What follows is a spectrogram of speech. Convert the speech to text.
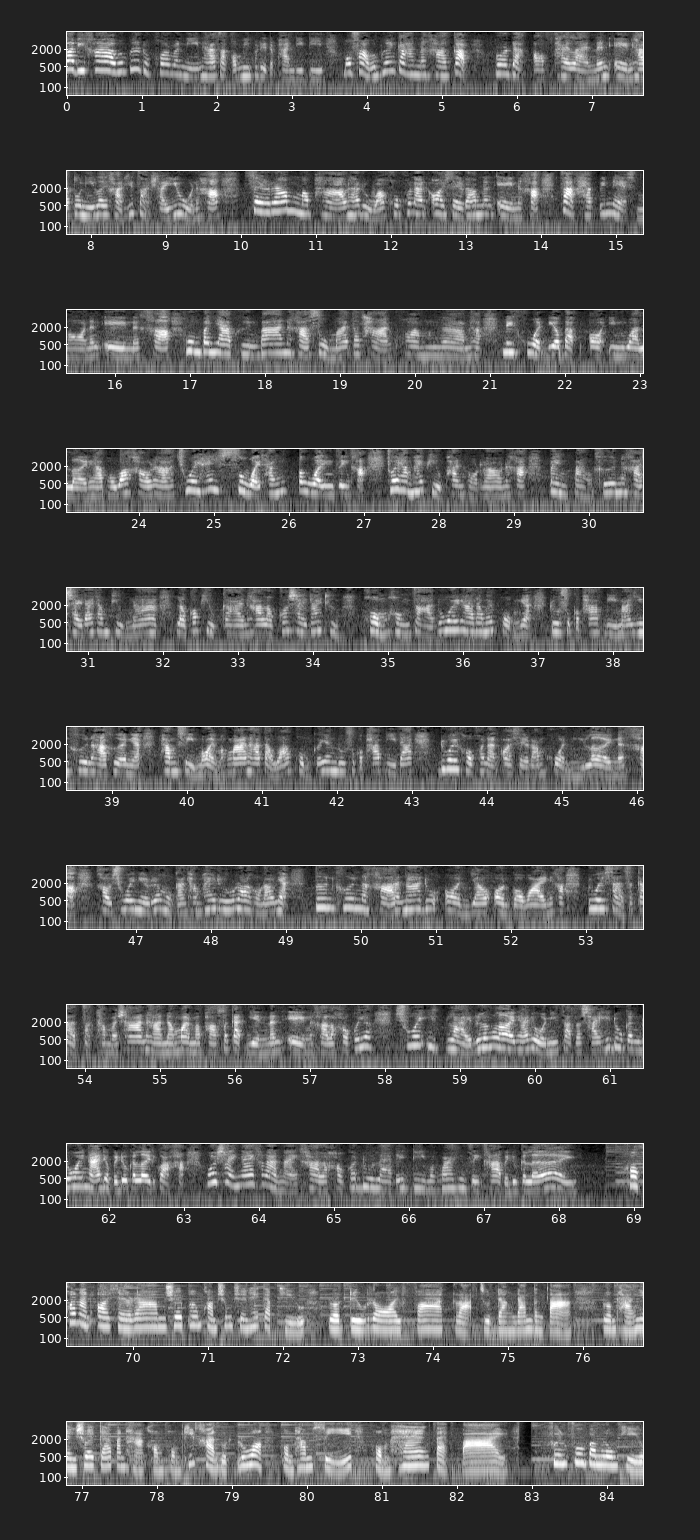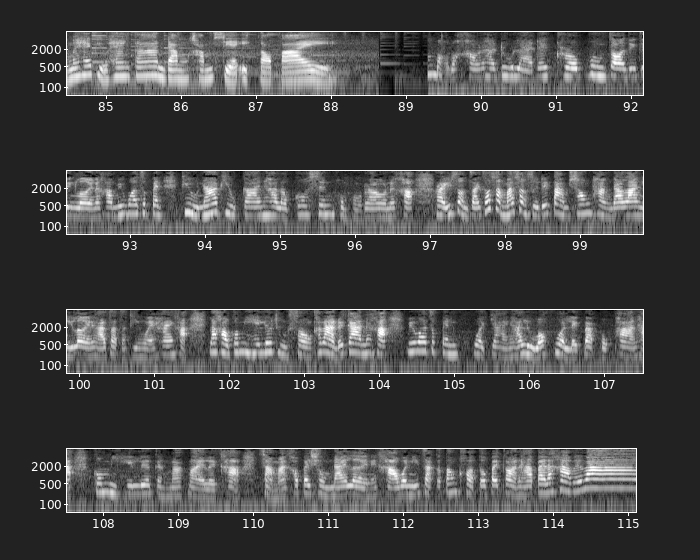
วัสดีค่ะเพื่อนๆทุกคนวันนี้นะคะจากก็มีผลิตภัณฑ์ดีๆมาฝากเพื่อนๆกันนะคะกับ Product of Thailand นั่นเองนะคะ ตัวนี้เลยค่ะที่จ๋าใช้อยู่นะคะเซรั่มมะพร้าวนะคะหรือว่าโคโคนัทออยล์เซรั่มนั่นเองนะคะ จาก Happiness Mall นั่นเองนะคะ ภูมิปัญญาพื้นบ้านนะคะ สู่มาตรฐานความงามนะคะ ในขวดเดียวแบบ all in one เลยนะคะ เพราะว่าเขานะคะช่วยให้สวยทั้งตัวจริงๆค่ะ ช่วยทำให้ผิวพรรณของเรานะคะเปล่งปลั่งขึ้นนะคะ ใช้ได้ทั้งผิวหน้าแล้วก็ผิวกายนะคะแล้วก็ใช้ได้ถึงผมของจ๋าด้วยนะคะทำให้ผมเนี่ยดูสุขภาพดีมากยิ่งขึ้นนะคะ คืออันเนี้ยทำสีบ่อยมากๆนะคะ แต่ว่าผมก็ยังดูสุขภาพดีได้ด้วยโคโคนัทออยล์เซรั่มขวดนี้เลยนะคะ เขาช่วยในเรื่องของการทำให้ริ้วรอยของเราเนี่ยตื้นขึ้นนะคะ หน้าดูอ่อนเยาว์อ่อนกว่าวัยนะคะ ด้วยสารสกัดจากธรรมชาตินะคะ น้ำมันมะพร้าวสกัดเย็นนั่นเองนะคะ แล้วเขาก็ยังช่วยอีกหลายเรื่องเลยนะคะ เดี๋ยววันนี้จ๋าจะใช้ให้ดูกันด้วยนะ เดี๋ยวไปดูกันเลยดีกว่าค่ะ ว่าใช้ง่ายขนาดไหนค่ะ แล้วเขาก็ดูแลได้ดีมากๆจริงๆค่ะ ไปดูกันเลยโคโคนัทออยเซรั่มช่วยเพิ่มความชุ่มชื้นให้กับผิวลดริ้วรอยฝ้ากระจุดด่างดำต่างๆ รวมทั้งยังช่วยแก้ปัญหาของผมที่ขาดหลุดร่วง ผมทำสี ผมแห้งแตกปลาย ฟื้นฟูบำรุงผิวไม่ให้ผิวแห้งกร้านดำค้ำเสียอีกต่อไป ต้องบอกว่าเขานะคะ ดูแลได้ครบวงจรจริงๆเลยนะคะ ไม่ว่าจะเป็นผิวหน้าผิวกายนะคะแล้วก็เส้นผมของเรานะคะ ใครที่สนใจก็สามารถสั่งซื้อได้ตามช่องทางด้านล่างนี้เลยนะคะจัดจะทิ้งไว้ให้ค่ะ แล้วเขาก็มีให้เลือกถึง 2 ขนาดด้วยกันนะคะ ไม่ว่าจะเป็นขวดใหญ่นะคะ หรือว่าขวดเล็กแบบพกพานะคะก็มีให้เลือกกันมากมายเลยค่ะ สามารถเข้าไปชมได้เลยนะคะ วันนี้จักก็ต้องขอตัวไปก่อนนะคะ ไปแล้วค่ะบ๊ายบาย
